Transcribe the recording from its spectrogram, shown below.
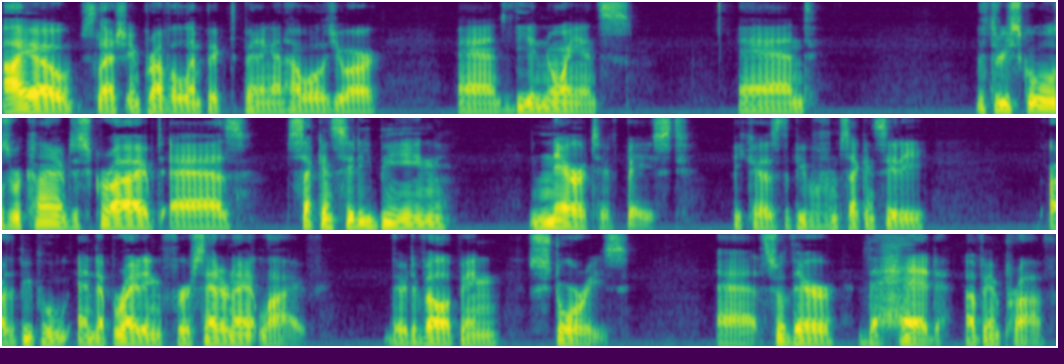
IO slash Improv Olympic, depending on how old you are, and the Annoyance. And the three schools were kind of described as Second City being narrative based because the people from Second City are the people who end up writing for Saturday Night Live. They're developing stories. Uh, so they're the head of improv.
